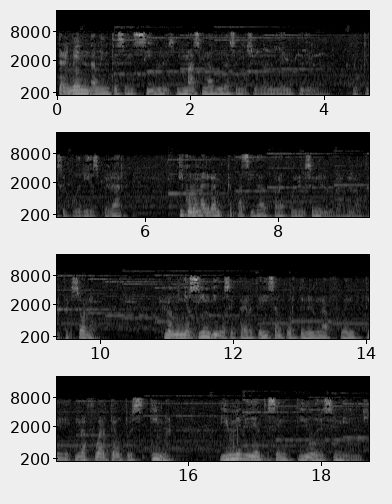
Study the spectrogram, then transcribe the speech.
tremendamente sensibles, más maduras emocionalmente de lo que se podría esperar y con una gran capacidad para ponerse en el lugar de la otra persona. Los niños índigos se caracterizan por tener una, fuente, una fuerte autoestima y un evidente sentido de sí mismos.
